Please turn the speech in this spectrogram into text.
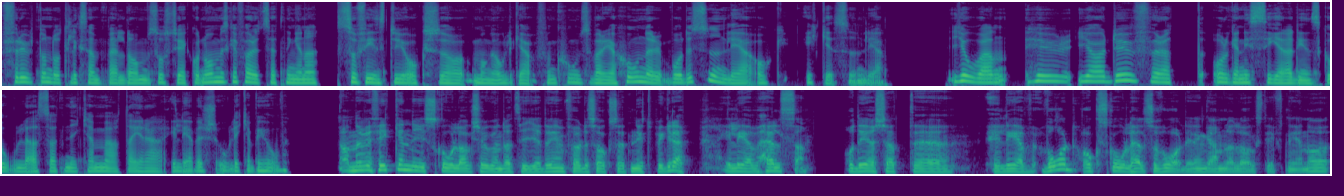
Förutom då till exempel de socioekonomiska förutsättningarna så finns det ju också många olika funktionsvariationer, både synliga och icke synliga. Johan, hur gör du för att organisera din skola så att ni kan möta era elevers olika behov? Ja, när vi fick en ny skollag 2010 då infördes också ett nytt begrepp, elevhälsa. Och det ersatte eh, elevvård och skolhälsovård i den gamla lagstiftningen. Och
